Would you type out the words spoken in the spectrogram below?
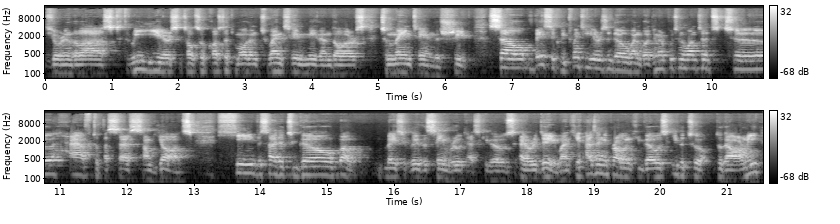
during the last three years, it also costed more than twenty million dollars to maintain the ship. So basically, twenty years ago, when Vladimir Putin wanted to have to possess some yachts he decided to go, well, basically the same route as he goes every day. When he has any problem, he goes either to, to the army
